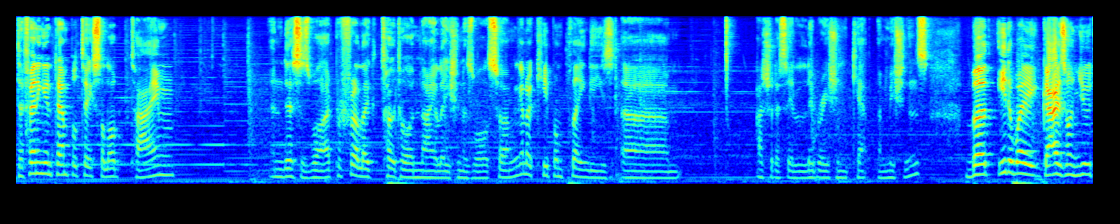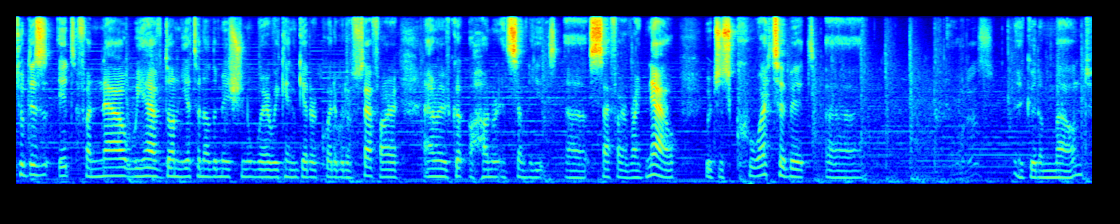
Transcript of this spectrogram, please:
Defending in temple takes a lot of time. And this as well. I prefer like total annihilation as well. So I'm gonna keep on playing these, um, how should I say, liberation camp missions. But either way, guys on YouTube, this is it for now. We have done yet another mission where we can gather quite a bit of sapphire, and we've got 170 uh, sapphire right now, which is quite a bit, uh, a good amount.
